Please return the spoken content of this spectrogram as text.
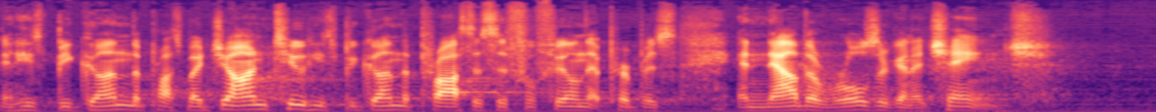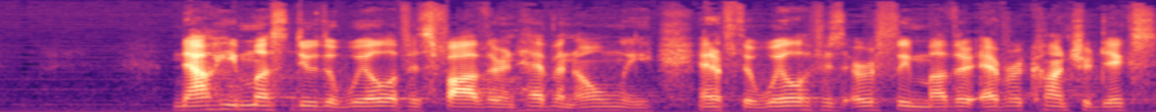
And he's begun the process. By John 2, he's begun the process of fulfilling that purpose. And now the roles are going to change. Now he must do the will of his Father in heaven only. And if the will of his earthly mother ever contradicts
